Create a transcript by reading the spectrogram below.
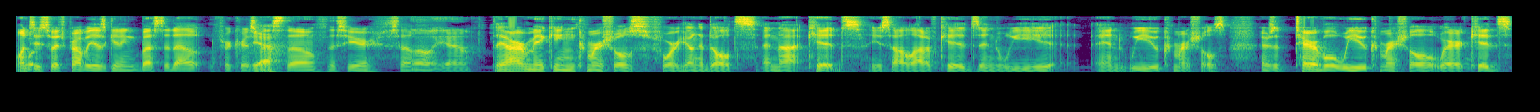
One Two Switch probably is getting busted out for Christmas though this year. So Oh yeah. They are making commercials for young adults and not kids. You saw a lot of kids in Wii and Wii U commercials. There's a terrible Wii U commercial where kids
